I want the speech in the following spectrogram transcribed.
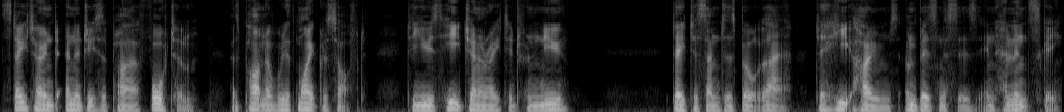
state owned energy supplier Fortum has partnered with Microsoft to use heat generated from new data centres built there to heat homes and businesses in Helsinki.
